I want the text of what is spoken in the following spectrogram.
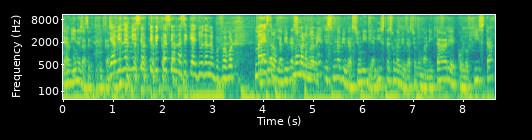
Ya viene la certificación. Ya viene mi certificación, así que ayúdenme, por favor. Maestro, La, la- la vibración número 9 9. es una vibración idealista, es una vibración humanitaria, ecologista,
